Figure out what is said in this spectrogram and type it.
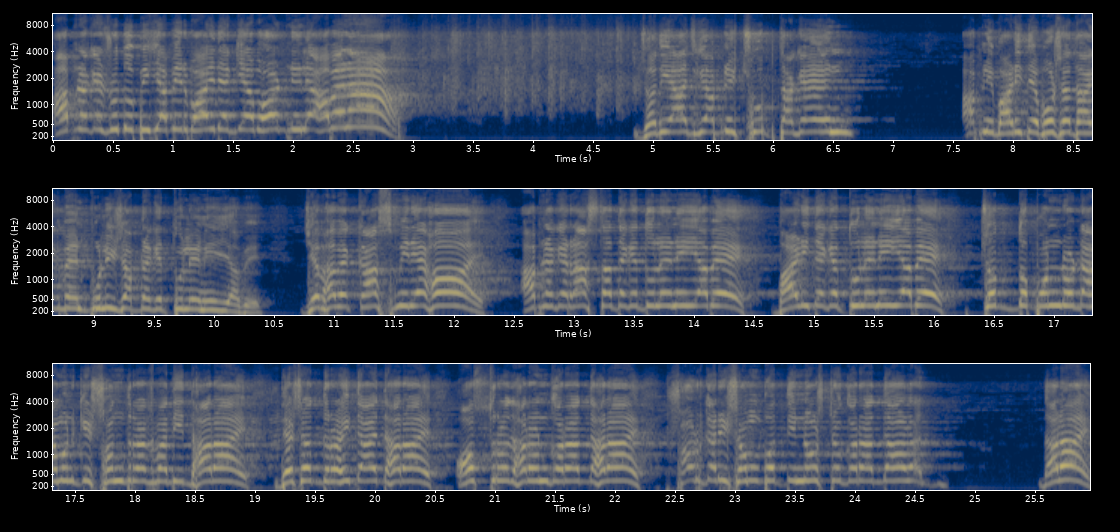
আপনাকে শুধু বিজেপির ভয় দেখিয়ে ভোট নিলে হবে না। যদি আজকে আপনি চুপ থাকেন, আপনি বাড়িতে বসে থাকবেন, পুলিশ আপনাকে তুলে নিয়ে যাবে। যেভাবে কাশ্মীরে হয়, আপনাকে রাস্তা থেকে তুলে নিয়ে যাবে, বাড়ি থেকে তুলে নিয়ে যাবে চোদ্দ পনেরোটা এমনকি সন্ত্রাসবাদী ধারায়, দেশদ্রোহিতায় ধারায়, অস্ত্র ধারণ করার ধারায়, সরকারি সম্পত্তি নষ্ট করার দ্বারা- দাঁড়ায়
